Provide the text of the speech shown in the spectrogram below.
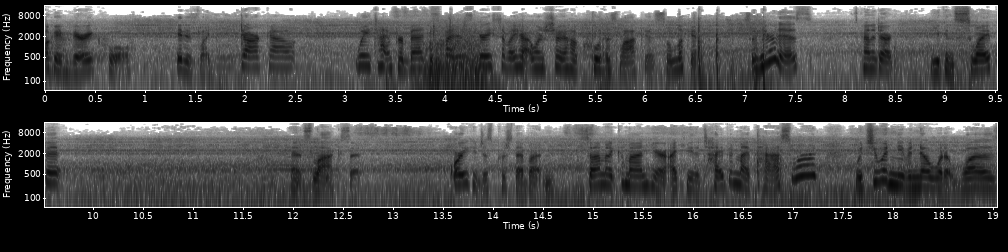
Okay, very cool. It is like dark out. Wait time for bed. Spiders gray stuff right here. I want to show you how cool this lock is. So look it. So here it is. It's kind of dark. You can swipe it and it locks it. Or you can just push that button. So I'm gonna come on here. I can either type in my password, which you wouldn't even know what it was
